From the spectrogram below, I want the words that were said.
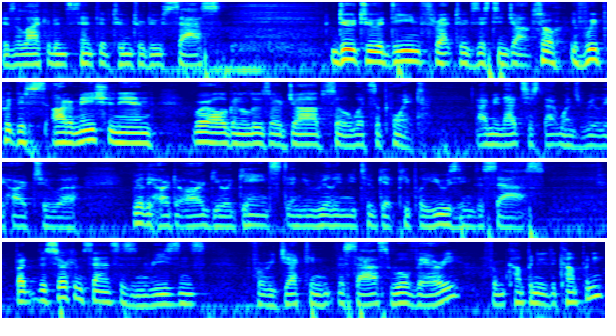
is a lack of incentive to introduce SaaS due to a deemed threat to existing jobs. So, if we put this automation in, we're all going to lose our jobs. So, what's the point? I mean, that's just that one's really hard to uh, really hard to argue against, and you really need to get people using the SaaS. But the circumstances and reasons for rejecting the SaaS will vary from company to company,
